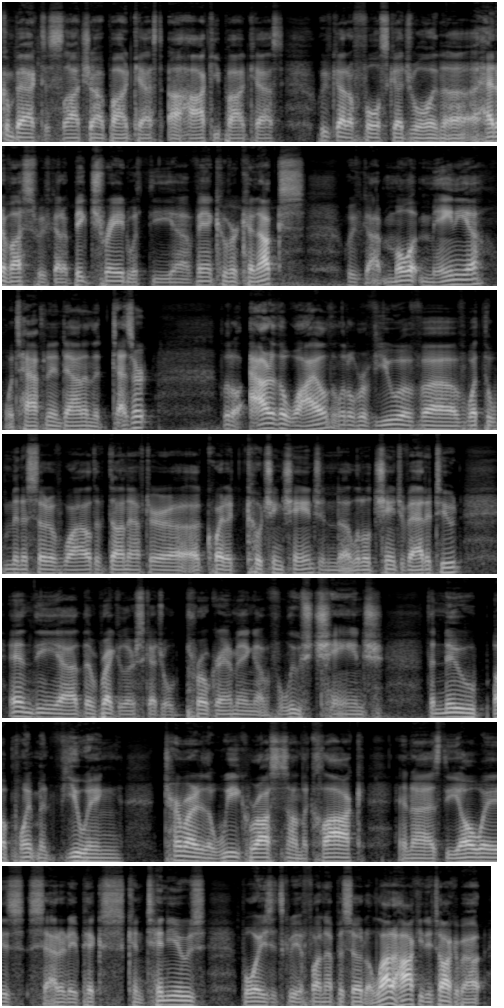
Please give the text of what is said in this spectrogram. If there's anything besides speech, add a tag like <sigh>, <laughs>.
Welcome back to Slot Shot Podcast, a hockey podcast. We've got a full schedule uh, ahead of us. We've got a big trade with the uh, Vancouver Canucks. We've got Mullet Mania, what's happening down in the desert. A little out of the wild, a little review of, uh, of what the Minnesota Wild have done after a, a, quite a coaching change and a little change of attitude, and the uh, the regular scheduled programming of loose change, the new appointment viewing, termite of the week. Ross is on the clock. And as the always Saturday picks continues, boys, it's going to be a fun episode. A lot of hockey to talk about.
